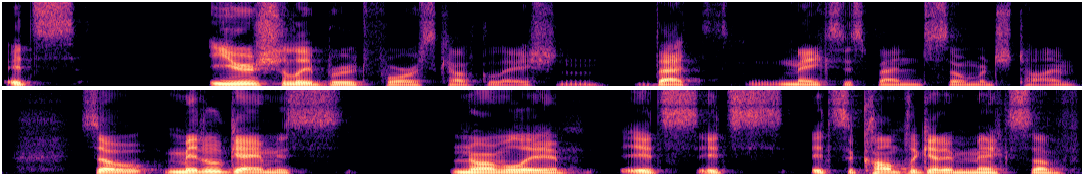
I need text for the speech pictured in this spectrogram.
it's usually brute force calculation that makes you spend so much time. So middle game is normally it's it's it's a complicated mix of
